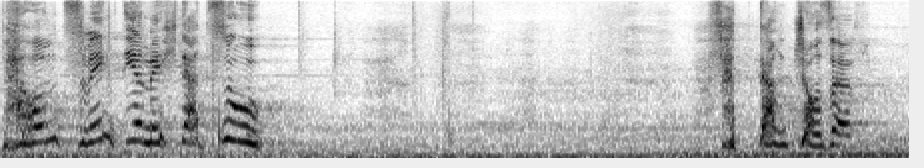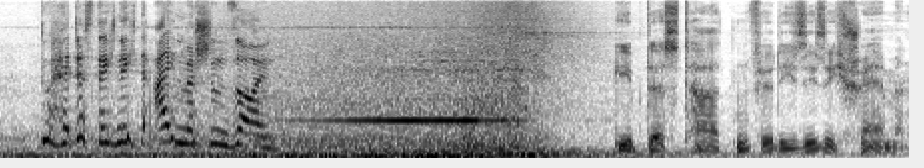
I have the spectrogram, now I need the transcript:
Warum zwingt ihr mich dazu? Verdammt! Joseph! Du hättest dich nicht einmischen sollen. Gibt es Taten, für die Sie sich schämen?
